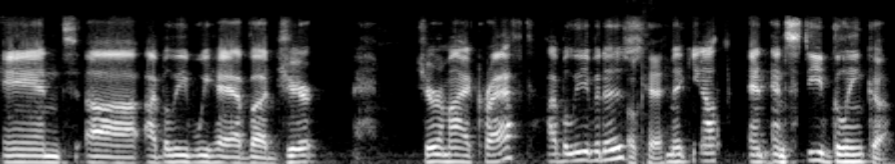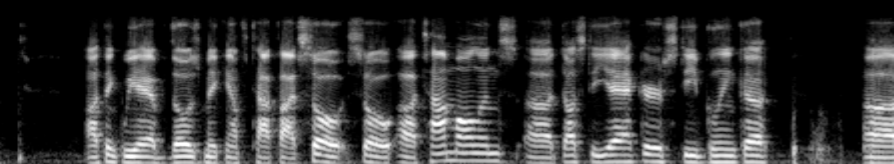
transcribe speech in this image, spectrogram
and uh, I believe we have uh, Jer- Jeremiah Kraft, I believe it is, Okay. making out, and, and Steve Glinka. I think we have those making out the top five. So so uh, Tom Mullins, uh, Dusty Yacker, Steve Glinka, uh,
